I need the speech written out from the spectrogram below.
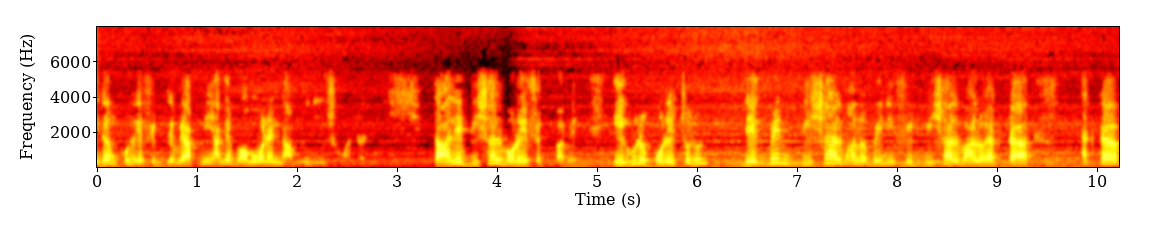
এরকম কোনো এফেক্ট দেবে। আপনি আগে ভগবানের নাম নিন এই সময়টায়। তাহলে বিশাল বড় এফেক্ট পাবেন এইগুলো করে চলুন, দেখবেন বিশাল ভালো বেনিফিট বিশাল ভালো একটা একটা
